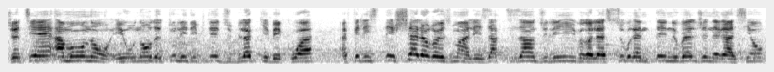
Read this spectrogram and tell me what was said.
Je tiens à mon nom et au nom de tous les députés du Bloc québécois à féliciter chaleureusement les artisans du livre La souveraineté nouvelle génération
